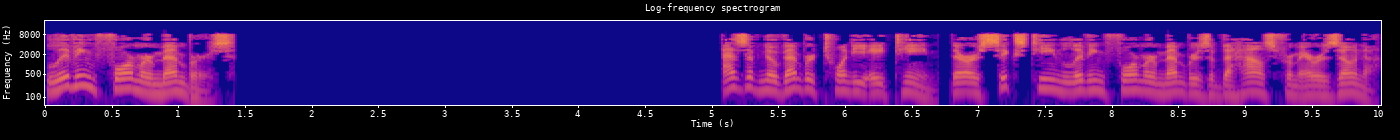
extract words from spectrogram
Living former members. As of November 2018, there are 16 living former members of the House from Arizona.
